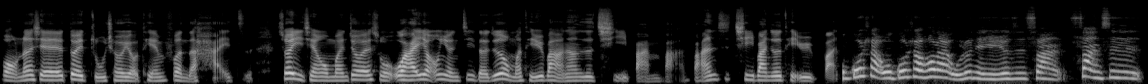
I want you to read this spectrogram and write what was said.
否那些对足球有天分的孩子，所以以前我们就会说，我还永远记得，就是我们体育班好像是七班吧，反正是七班就是体育班。我国小，我国小后来五六年级就是算算是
